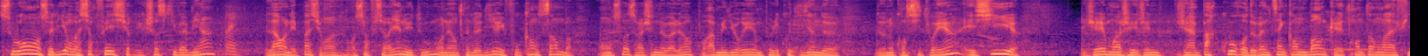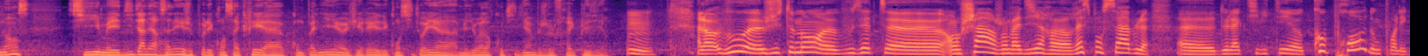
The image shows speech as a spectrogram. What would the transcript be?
souvent on se dit on va surfer sur quelque chose qui va bien. Là, on n'est pas sur, on surfe sur rien du tout. On est en train de dire il faut qu'ensemble on soit sur la chaîne de valeur pour améliorer un peu le quotidien de, de nos concitoyens. Et si moi, j'ai un parcours de 25 ans de banque, 30 ans dans la finance. Si mes dix dernières années, je peux les consacrer à accompagner euh, les concitoyens à améliorer leur quotidien, ben, je le ferai avec plaisir. Hmm. Alors vous, euh, justement, euh, vous êtes en charge, on va dire, responsable de l'activité copro, donc pour les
